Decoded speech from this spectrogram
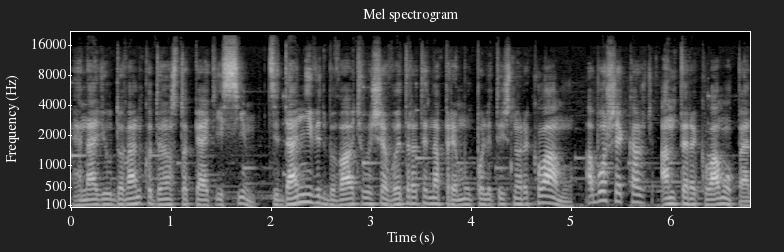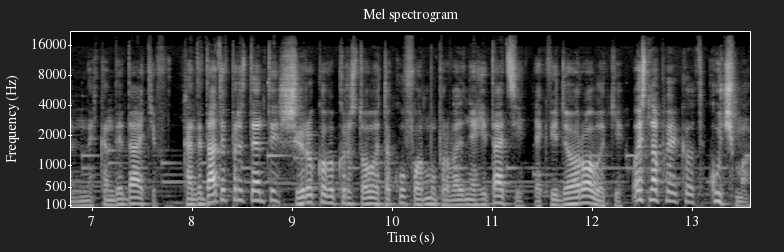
Геннадій Удовенко 95,7%. Ці дані відбивають лише витрати на пряму політичну рекламу, або ж, як кажуть, антирекламу певних кандидатів. Кандидати в президенти широко використовують таку форму проведення агітації, як відеоролики. Ось, наприклад, Кучма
